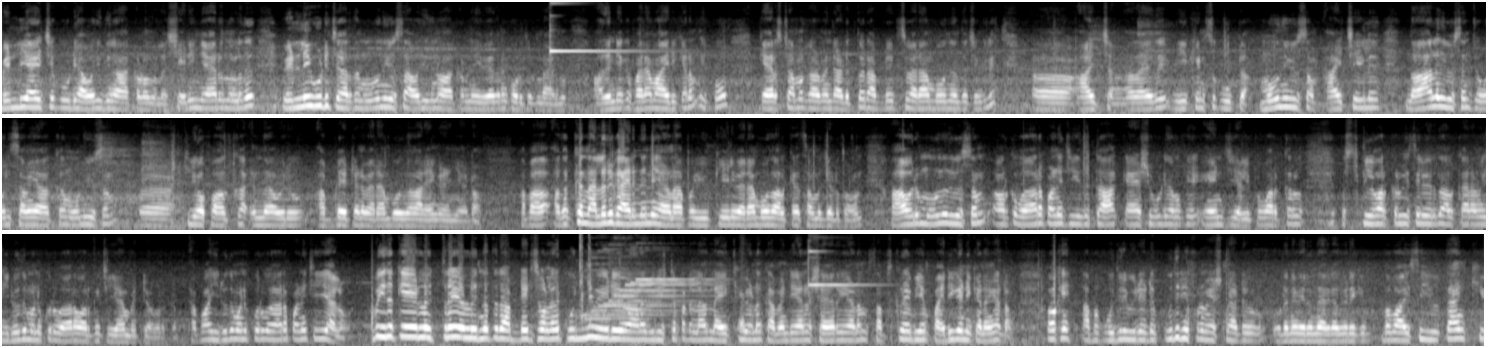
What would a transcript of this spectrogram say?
വെള്ളിയാഴ്ച കൂടി അവധി ദിനം ആക്കണം എന്നുള്ളത്. ശനി ഞായർ എന്നുള്ളത് വെള്ളി കൂടി ചേർത്ത് മൂന്ന് ദിവസം അവധി ദിനം ആക്കണം എന്ന് നിവേദനം കൊടുത്തിട്ടുണ്ടായിരുന്നു. അതിന്റെയൊക്കെ ഫലമായിരിക്കണം. ഇപ്പോൾ കെയർ സ്റ്റാമ ഗവൺമെന്റ് അടുത്തൊരു അപ്ഡേറ്റ്സ് വരാൻ പോകുന്നത് എന്താ വെച്ചെങ്കിൽ ആഴ്ച അതായത് വീക്കെൻഡ്സ് കൂട്ടുക. മൂന്ന് ദിവസം ആഴ്ചയിൽ നാല് ദിവസം ജോലി സമയമാക്കുക മൂന്ന് ദിവസം കിലോ ഓഫ് ആക്കുക എന്ന ഒരു അപ്ഡേറ്റാണ് വരാൻ പോകുന്നത് അറിയാൻ കഴിഞ്ഞു കേട്ടോ. അപ്പോൾ അതൊക്കെ നല്ലൊരു കാര്യം തന്നെയാണ്. അപ്പോൾ യു കെയിൽ വരാൻ പോകുന്ന ആൾക്കാരെ സംബന്ധിച്ചിടത്തോളം ആ ഒരു മൂന്ന് ദിവസം അവർക്ക് വേറെ പണി ചെയ്തിട്ട് ആ ക്യാഷ് കൂടി നമുക്ക് ഏൺ ചെയ്യാം. ഇപ്പോൾ വർക്കർ സ്കിൽ വർക്കർ വിസയിൽ വരുന്ന ആൾക്കാരാണെങ്കിൽ ഇരുപത് മണിക്കൂർ വേറെ വർക്ക് ചെയ്യാൻ പറ്റും അവർക്ക്. അപ്പോൾ ആ ഇരുപത് മണിക്കൂർ വേറെ പണി ചെയ്യാമല്ലോ അപ്പോൾ ഇതൊക്കെയുള്ളൂ ഇത്രയേ ഉള്ളൂ ഇന്നത്തെ അപ്ഡേറ്റ്സ് വളരെ കുഞ്ഞു വീഡിയോ ആണ്. വീഡിയോ ഇഷ്ടപ്പെട്ട എല്ലാവരും ലൈക്ക് ചെയ്യണം കമന്റ് ചെയ്യണം ഷെയർ ചെയ്യണം സബ്സ്ക്രൈബ് ചെയ്യാൻ പരിഗണിക്കണം കേട്ടോ. ഓക്കെ അപ്പോൾ പുതിയൊരു വീഡിയോ ആയിട്ട് പുതിയൊരു ഇൻഫർമേഷനായിട്ട് ഉടനെ വരുന്നതായിരിക്കും. അതുവരേക്കും ബൈ സി യു താങ്ക്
